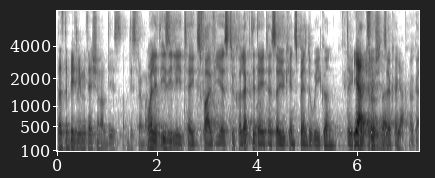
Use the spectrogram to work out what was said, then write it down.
that's the big limitation of this of this framework. Well, it easily takes five years to collect the data, so you can spend a week on the yeah, calculations. True, okay. Yeah. Okay.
